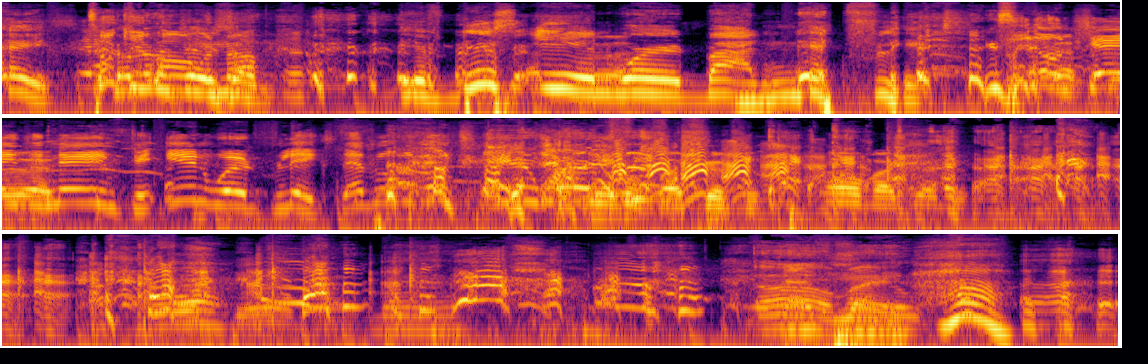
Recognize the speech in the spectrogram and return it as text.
Hey, Took so you let long enough. If this N word by Netflix, We're going to change the name to N-word flicks. That's what we're going to change. oh my goodness! Oh my goodness! Oh man.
